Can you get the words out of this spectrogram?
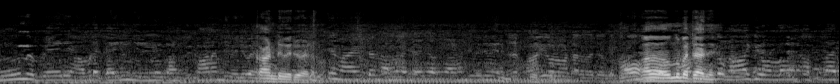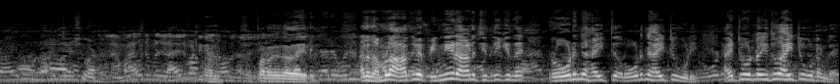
മൂന്ന് പേരെ അവിടെ കരിഞ്ഞിരുന്ന് കാണേണ്ടി വരുമായിരുന്നു കണ്ടു വരുമായിരുന്നു കൃത്യമായിട്ട് നമ്മളെ കാണേണ്ടി വരുമായിരുന്നു അത് അതൊന്നും പറ്റാഞ്ഞ്. പറഞ്ഞ കഥയിൽ. അല്ല നമ്മൾ ആദ്യമേ പിന്നീടാണ് ചിന്തിക്കുന്നത് റോഡിന് ഹൈറ്റ് റോഡിന് ഹൈറ്റ് കൂടി. ഹൈറ്റ് കൂട്ടണം ഇതും ഹൈറ്റ് കൂട്ടണ്ടേ?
